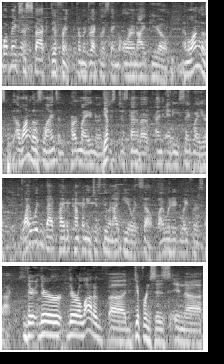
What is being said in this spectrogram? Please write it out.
What makes a SPAC different from a direct listing or an IPO? And along those along those lines, and pardon my ignorance, yep. just just kind of a, an Eddie segue here. Why wouldn't that private company just do an IPO itself? Why would it wait for a SPAC? There, there, there are a lot of uh, differences in. Uh,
